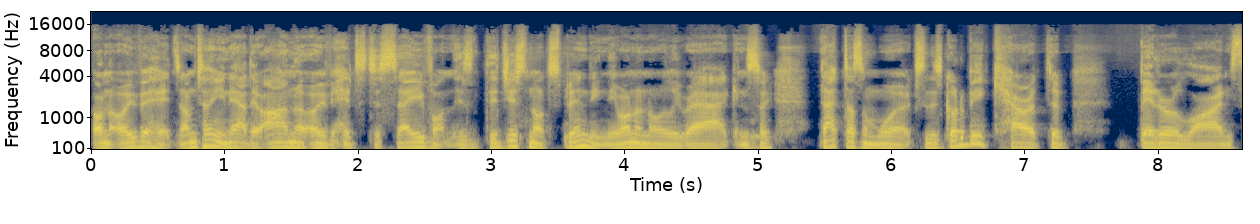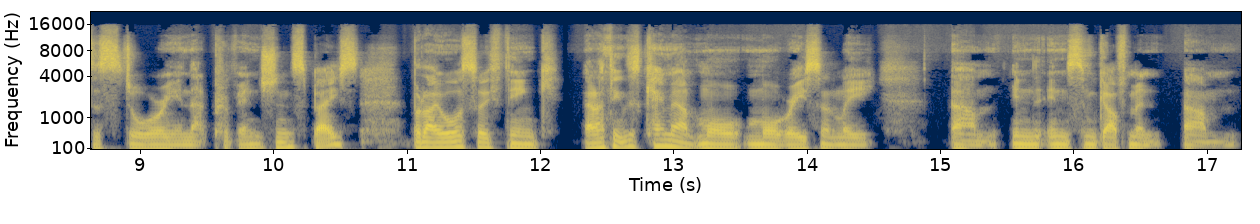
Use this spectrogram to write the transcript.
on overheads. I'm telling you now, there are no overheads to save on. There's, they're just not spending. They're on an oily rag. And so that doesn't work. So there's got to be a carrot that better aligns the story in that prevention space. But I also think, and I think this came out more, more recently, um, in, in some government, um,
